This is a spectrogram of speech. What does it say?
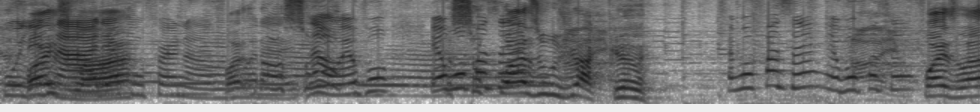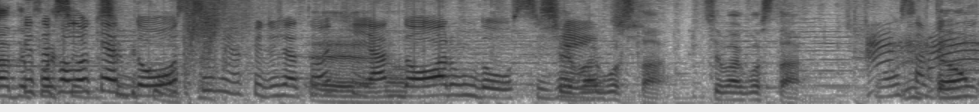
Culinária lá. com o Fernando Faz- Não, eu vou, eu Eu vou sou fazer. quase um jacan. Eu vou fazer, eu vou fazer. Faz lá, Porque depois você falou você- que é você doce, conta. minha filha, já tô É, aqui. não. Adoro um doce, Você gente. vai gostar. Você vai gostar. Vamos saber. Então,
